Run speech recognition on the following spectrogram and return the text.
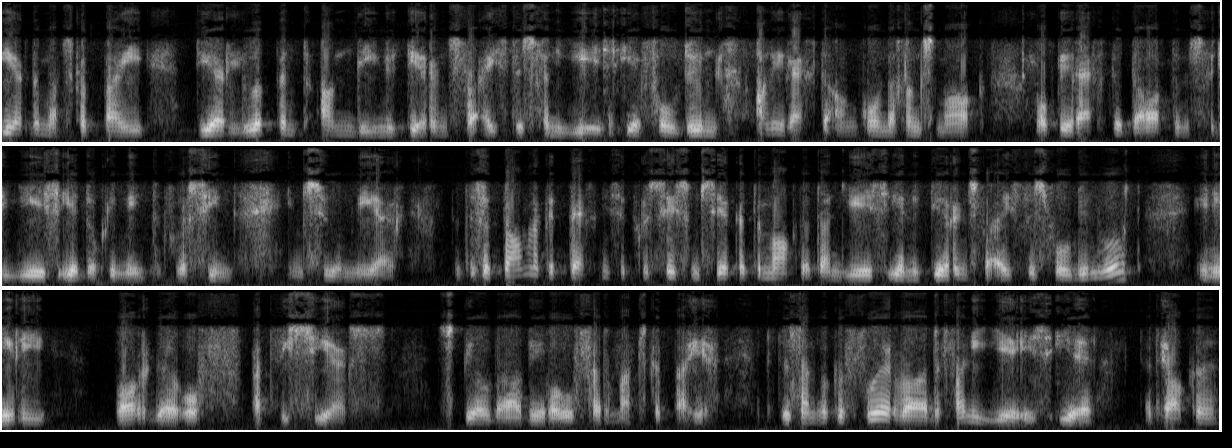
genoteerde maatskappy deurlopend aan die noteringsvereistes van die JSE voldoen, al die regte aankondigings maak op die regte datums vir die JSE dokumente voorsien en so meer. Dit is 'n taamlike tegniese proses om seker te maak dat aan JSE noteringsvereistes voldoen word en hierdie borge of adviseurs speel daardie rol vir maatskappye. Dit is dan ook 'n voorwaarde van die JSE dat elke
